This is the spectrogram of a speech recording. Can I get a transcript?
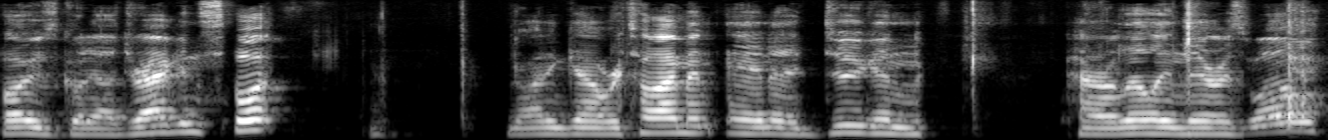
Bo's got our Dragon spot. Nightingale retirement and a Dugan parallel in there as well.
